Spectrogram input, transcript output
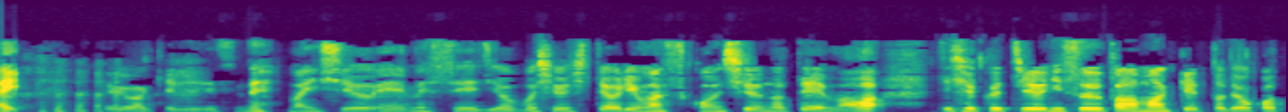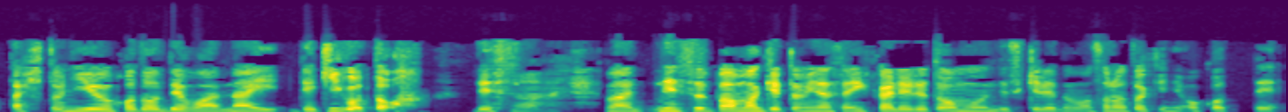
はい。というわけでですね、毎週、えーメッセージを募集しております。今週のテーマは、自粛中にスーパーマーケットで起こった人に言うほどではない出来事 です。はいまあね、スーパーマーケット皆さん行かれると思うんですけれども、その時に起こって、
